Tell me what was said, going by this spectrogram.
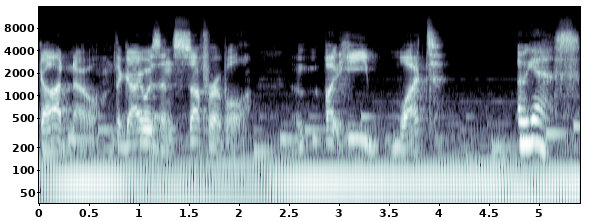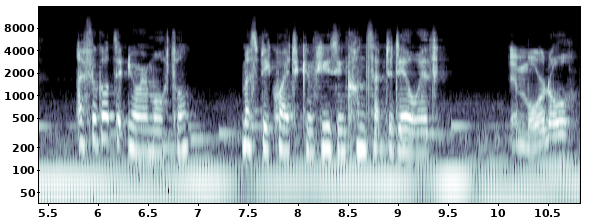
God no, the guy was insufferable. But he... what? Oh yes. I forgot that you're immortal. Must be quite a confusing concept to deal with. Immortal?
